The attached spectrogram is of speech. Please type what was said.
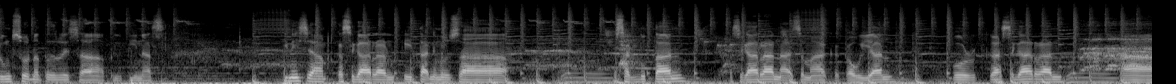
lungsod nato diri sa Pilipinas. Kini siya kasagaran kita nimo sa kasagbutan, kasagaran ah, sa mga kakahuyan or kasagaran ah,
